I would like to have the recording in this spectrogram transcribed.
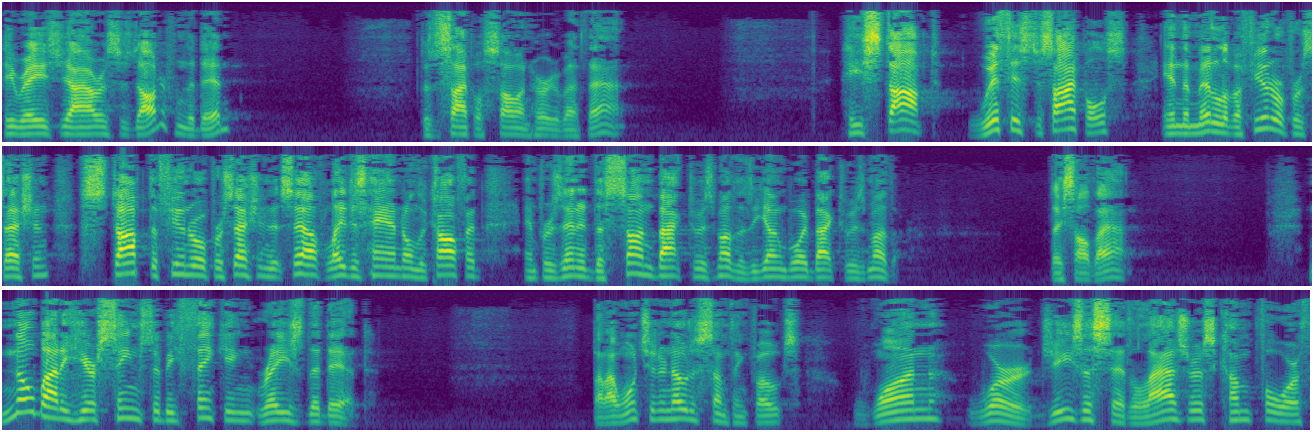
He raised Jairus' daughter from the dead. The disciples saw and heard about that. He stopped with his disciples in the middle of a funeral procession, stopped the funeral procession itself, laid his hand on the coffin, and presented the son back to his mother, the young boy back to his mother. They saw that. Nobody here seems to be thinking raise the dead. But I want you to notice something, folks. One word. Jesus said, Lazarus come forth,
